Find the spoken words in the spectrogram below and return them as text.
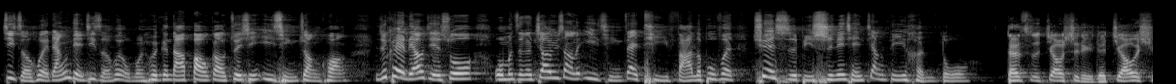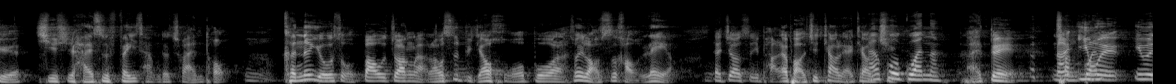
记者会两点记者会，我们会跟大家报告最新疫情状况，你就可以了解说，我们整个教育上的疫情在体罚的部分，确实比十年前降低很多。但是教室里的教学其实还是非常的传统，嗯，可能有所包装了，老师比较活泼了，所以老师好累哦，在教室里跑来跑去，跳来跳去，还要过关呢、啊。哎，对，那因为因为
